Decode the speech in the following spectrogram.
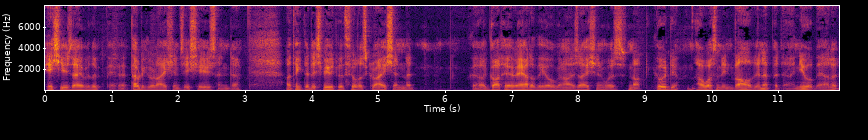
issues over the uh, public relations issues, and uh, I think the dispute with Phyllis Gratian that uh, got her out of the organisation was not good. I wasn't involved in it, but I knew about it,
